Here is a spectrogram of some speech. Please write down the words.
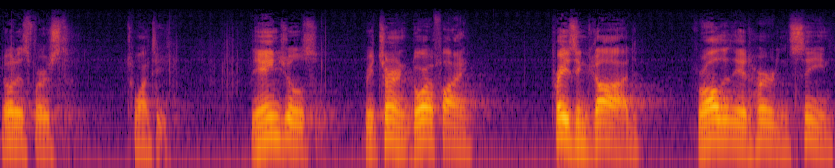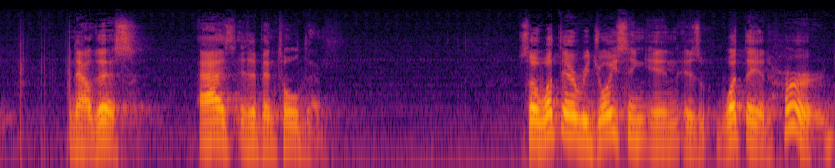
Notice verse 20. The angels returned, glorifying, praising God for all that they had heard and seen. And now, this, as it had been told them. So, what they're rejoicing in is what they had heard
